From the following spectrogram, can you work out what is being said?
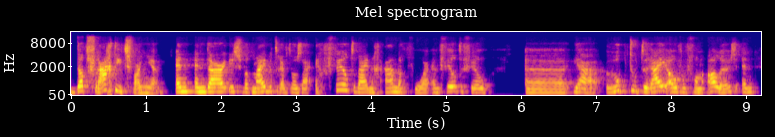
dat vraagt iets van je. En, en daar is, wat mij betreft, was daar echt veel te weinig aandacht voor. En veel te veel uh, ja, roeptoeterij over van alles. En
